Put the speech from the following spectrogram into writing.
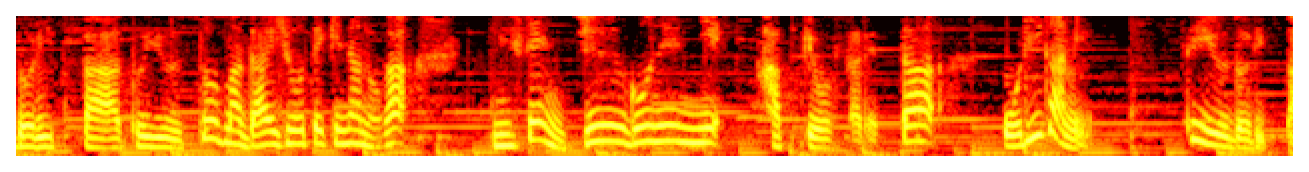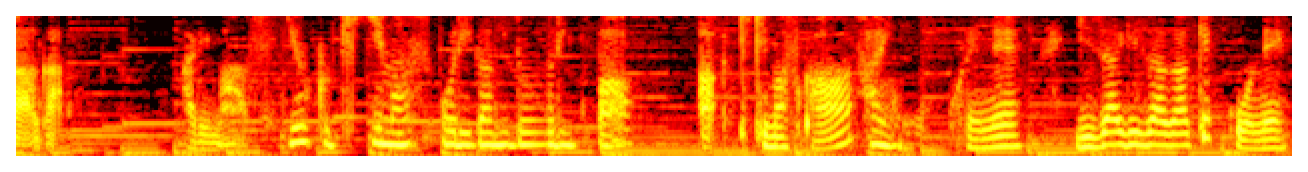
ドリッパーというと、まあ、代表的なのが2015年に発表された折り紙っていうドリッパーがあります。よく聞きます。折り紙ドリッパー。あ、聞きますか？はい。これね、ギザギザが結構ね、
